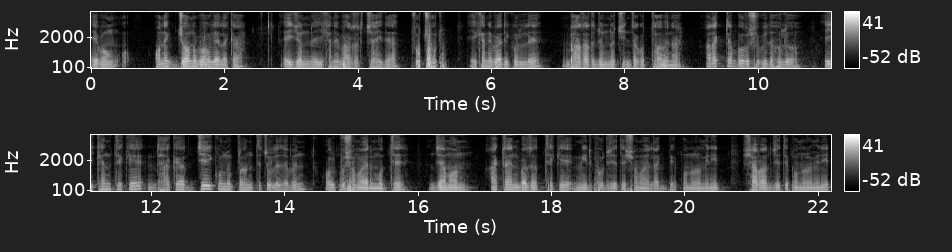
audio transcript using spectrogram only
এবং অনেক জনবহুল এলাকা। এই জন্য এখানে ভাড়ার চাহিদা প্রচুর। এখানে বাড়ি করলে ভাড়ার জন্য চিন্তা করতে হবে না। আরেকটা বড় সুবিধা হলো, এইখান থেকে ঢাকার যে কোনো প্রান্তে চলে যাবেন অল্প সময়ের মধ্যে। যেমন, আকরাইন বাজার থেকে মিরপুর যেতে সময় লাগবে পনেরো মিনিট, সাভার যেতে পনেরো মিনিট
